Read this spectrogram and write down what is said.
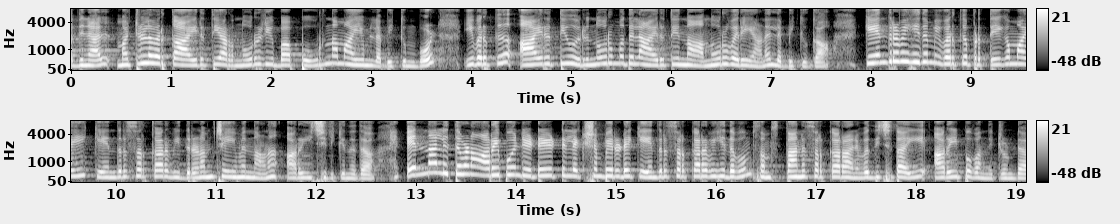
അതിനാൽ മറ്റുള്ളവർക്ക് ആയിരത്തി അറുന്നൂറ് രൂപ പൂർണമായും ലഭിക്കുമ്പോൾ ഇവർക്ക് ആയിരത്തി ഒരുന്നൂറ് മുതൽ ആയിരത്തി നാനൂറ് വരെയാണ് ലഭിക്കുക. കേന്ദ്രവിഹിതം ഇവർക്ക് പ്രത്യേകമായി കേന്ദ്ര സർക്കാർ വിതരണം ചെയ്യുമെന്നാണ് അറിയിച്ചിരിക്കുന്നത്. എന്നാൽ ഇത്തവണ ആറ് പോയിന്റ് എട്ട് എട്ട് ലക്ഷം പേരുടെ കേന്ദ്ര സർക്കാർ വിഹിതവും സംസ്ഥാന സർക്കാർ അനുവദിച്ചതായി അറിയിപ്പ് വന്നിട്ടുണ്ട്.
